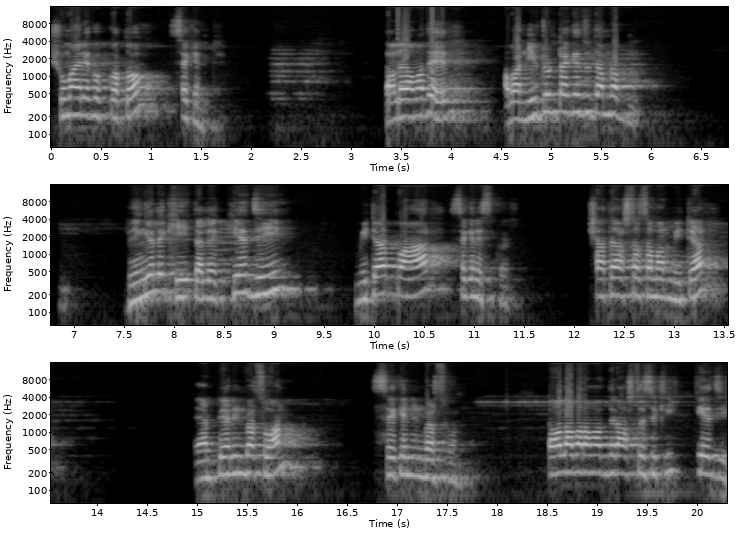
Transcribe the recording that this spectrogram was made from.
সময়ের একক কত? সেকেন্ড। তাহলে আমাদের, আবার নিউটনটাকে যদি আমরা ভেঙে লিখি, তাহলে kg metre per second square. সাথে আসতেছে আমার metre, ampere inverse one. Second inverse one তাহলে আবার আমাদের আসতেছে কি? Kg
